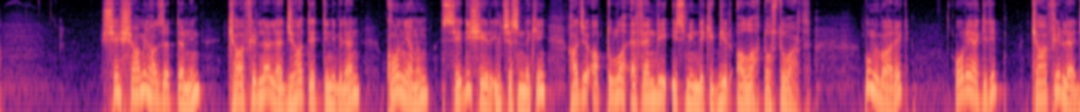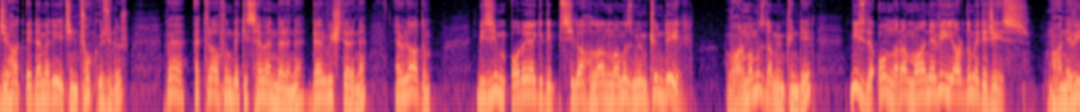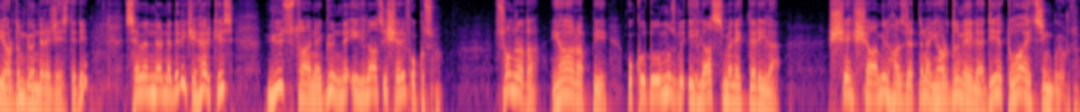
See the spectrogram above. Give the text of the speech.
Şeyh Şamil Hazretlerinin kafirlerle cihat ettiğini bilen Konya'nın Sedişehir ilçesindeki Hacı Abdullah Efendi ismindeki bir Allah dostu vardı. Bu mübarek oraya gidip kafirle cihat edemediği için çok üzülür ve etrafındaki sevenlerine, dervişlerine evladım bizim oraya gidip silahlanmamız mümkün değil. Varmamız da mümkün değil. Biz de onlara manevi yardım edeceğiz. Manevi yardım göndereceğiz dedi. Sevenlerine dedi ki herkes 100 tane günde İhlas-ı Şerif okusun. Sonra da Ya Rabbi okuduğumuz bu ihlas melekleriyle Şeyh Şamil Hazretlerine yardım eyle diye dua etsin buyurdu.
